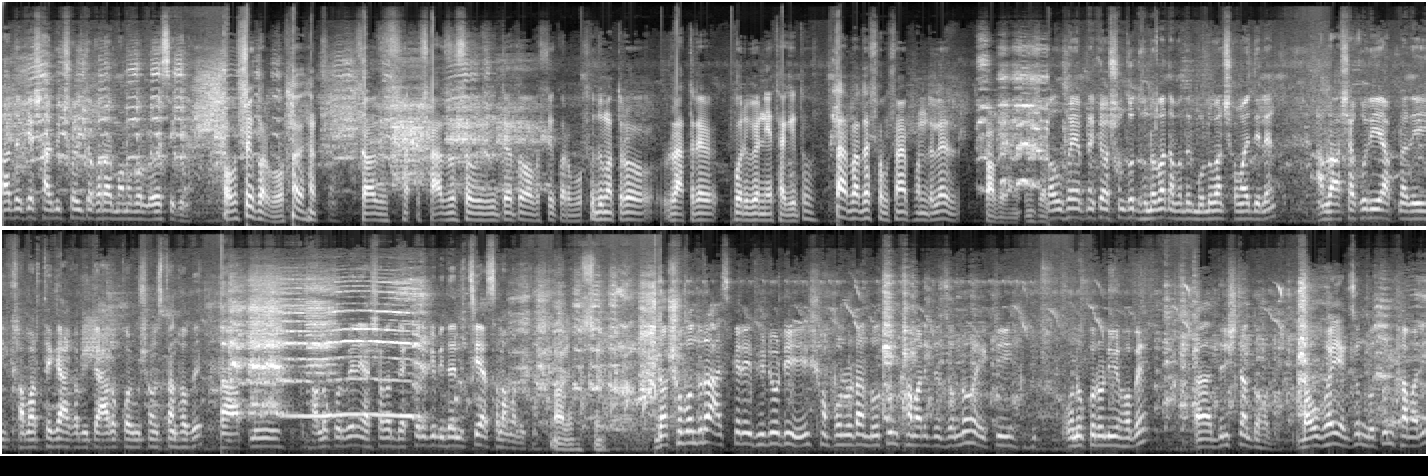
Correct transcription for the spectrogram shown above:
তাদেরকে সার্বিক সহায়তা করার মনোবল রয়েছে কিনা? অবশ্যই করব। সাহায্য সহযোগিতা তো অবশ্যই করব। শুধুমাত্র রাত্রে পরিবার নিয়ে থাকি তো। তার বাদে সবসময় ফোন দিলে ইনশাল্লাহ। বাবু ভাই আপনাকে অসংখ্য ধন্যবাদ। আমাদের মূল্যবান সময় দিলেন। আমরা আশা করি আপনার এই খামার থেকে আগামীতে আরও কর্মসংস্থান হবে। তা আপনি ভালো করবেন আশাবাদ ব্যক্ত রেখে বিদায় নিচ্ছি। আসসালামু আলাইকুম। দর্শক বন্ধুরা আজকের এই ভিডিওটি সম্পূর্ণটা নতুন খামারিদের জন্য একটি অনুকরণীয় হবে দৃষ্টান্ত হবে। বাবু ভাই একজন নতুন খামারি।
